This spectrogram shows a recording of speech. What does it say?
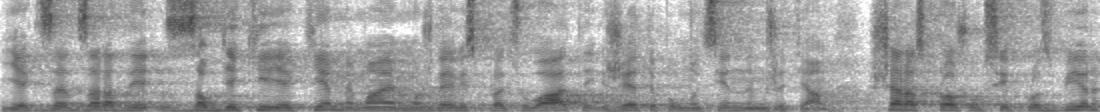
як за- заради завдяки яким ми маємо можливість працювати і жити повноцінним життям. Ще раз прошу всіх про збір.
